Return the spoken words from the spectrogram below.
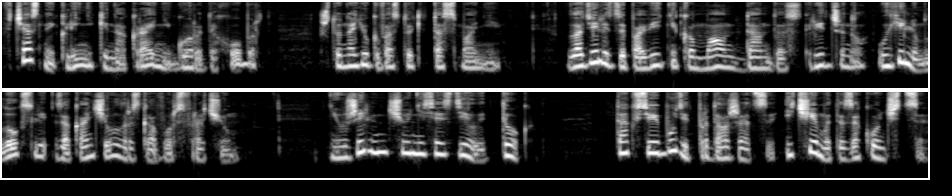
В частной клинике на окраине города Хобарт, что на юго-востоке Тасмании, владелец заповедника Маунт Дандас Риджинал Уильям Локсли заканчивал разговор с врачом. Неужели ничего нельзя сделать, док? Так все и будет продолжаться. И чем это закончится?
